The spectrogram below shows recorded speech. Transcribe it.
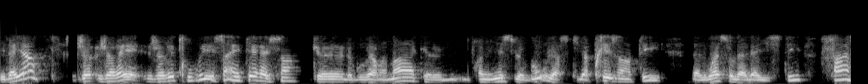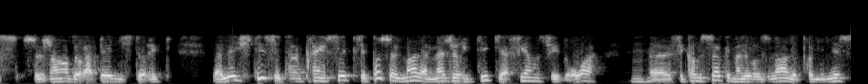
et d'ailleurs, j'aurais, j'aurais trouvé ça intéressant que le gouvernement, que le premier ministre Legault, lorsqu'il a présenté la loi sur la laïcité, fasse ce genre de rappel historique. La laïcité, c'est un principe, c'est pas seulement la majorité qui affirme ses droits. Mhm. Euh, c'est comme ça que malheureusement le premier ministre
